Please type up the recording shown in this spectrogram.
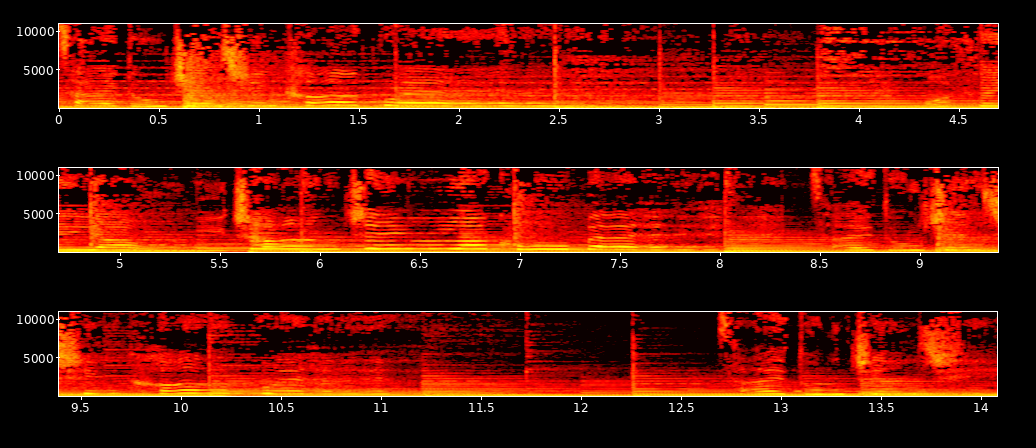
才懂真情可贵。我非要你尝尽了苦悲才懂真情可贵。才懂真情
